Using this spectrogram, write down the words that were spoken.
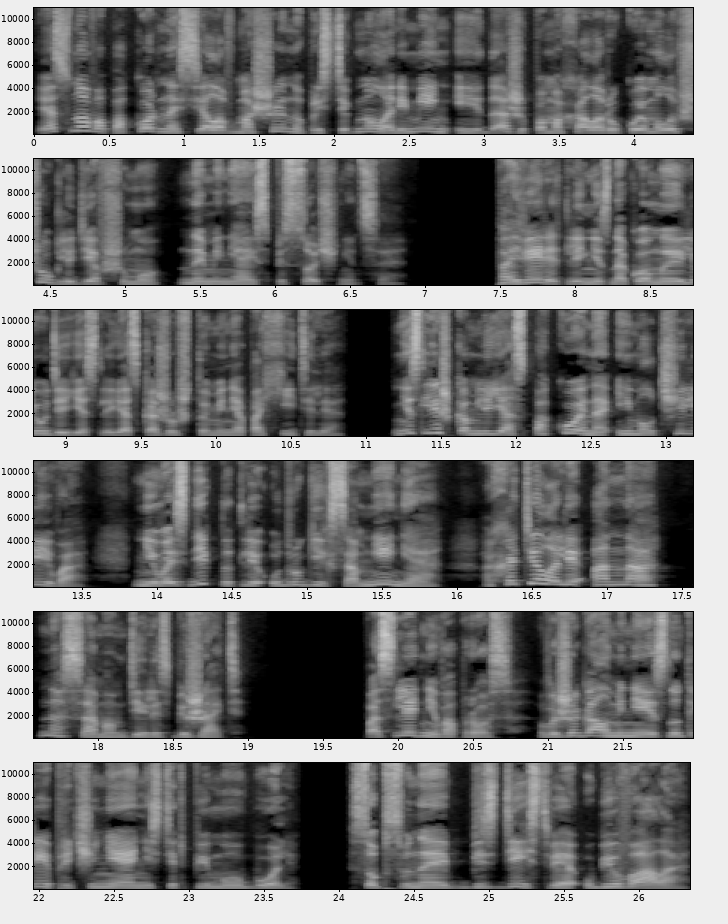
Я снова покорно села в машину, пристегнула ремень и даже помахала рукой малышу, глядевшему на меня из песочницы. Поверят ли незнакомые люди, если я скажу, что меня похитили? Не слишком ли я спокойна и молчалива? Не возникнут ли у других сомнения, а хотела ли она на самом деле сбежать? Последний вопрос выжигал меня изнутри, причиняя нестерпимую боль. Собственное бездействие убивало.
